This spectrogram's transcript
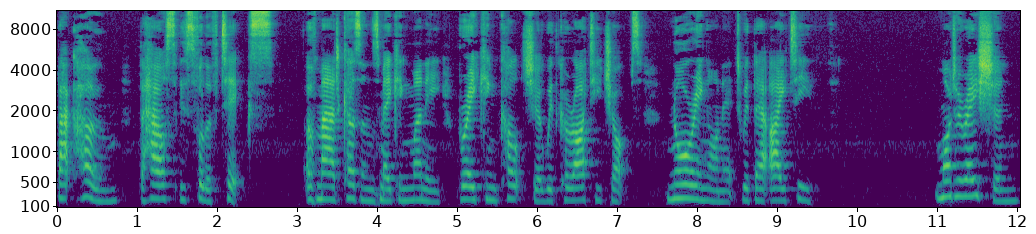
Back home, the house is full of ticks, of mad cousins making money, breaking culture with karate chops, gnawing on it with their eye teeth. Moderation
